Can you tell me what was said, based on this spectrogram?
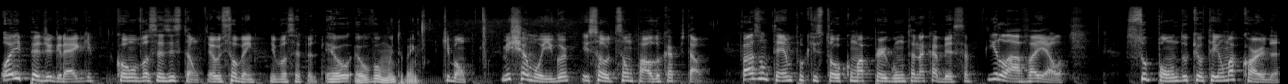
Oi, Pedro e Greg, como vocês estão? Eu estou bem. E você, Pedro? Eu, eu vou muito bem. Que bom. Me chamo Igor e sou de São Paulo, capital. Faz um tempo que estou com uma pergunta na cabeça e lá vai ela. Supondo que eu tenho uma corda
